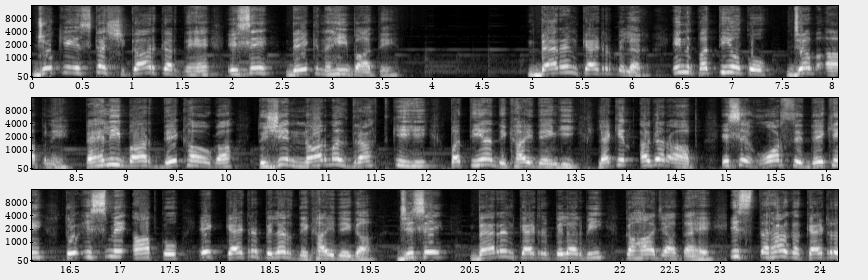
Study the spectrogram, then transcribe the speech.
جو کہ اس کا شکار کرتے ہیں، اسے دیکھ نہیں پاتے۔ بیرن کیٹرپلر، ان پتیوں کو جب آپ نے پہلی بار دیکھا ہوگا، تو یہ نارمل درخت کی ہی پتیاں دکھائی دیں گی۔ لیکن اگر آپ اسے غور سے دیکھیں، تو اس میں آپ کو ایک کیٹرپلر دکھائی دے گا، جسے بیرن کیٹرپلر بھی کہا جاتا ہے۔ اس طرح کا کیٹر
